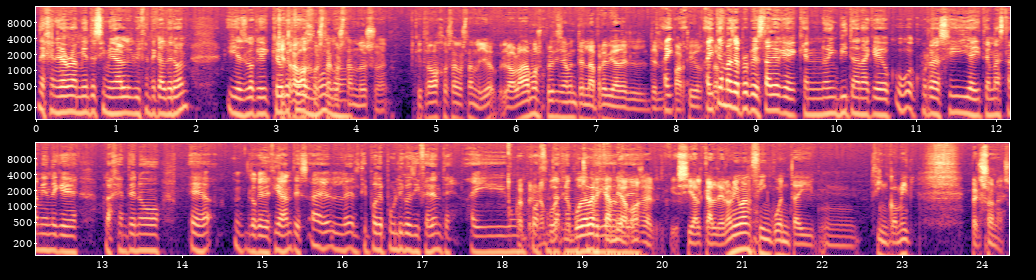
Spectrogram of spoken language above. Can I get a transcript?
de generar un ambiente similar al Vicente Calderón y es lo que creo ¿Qué que todo el trabajo está mundo- costando eso? eh? ¿Qué trabajo está costando? Yo Lo hablábamos precisamente en la previa del, del Hay, partido. del hay temas del propio estadio que, que no invitan a que ocu- ocurra así y hay temas también de que la gente no... eh, lo que decía antes, ah, el, el tipo de público es diferente. Hay un pero no, puede, no mucho puede haber cambiado. de- Vamos a ver, si al Calderón iban 55.000 personas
